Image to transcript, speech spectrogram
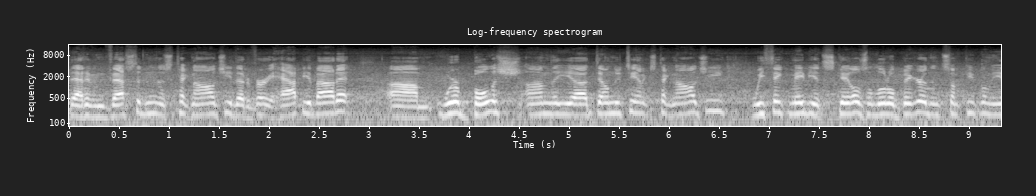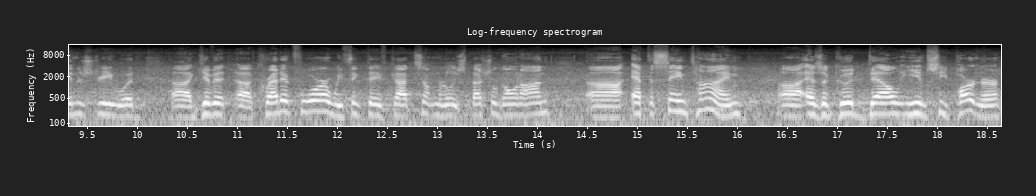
that have invested in this technology that are very happy about it. Um, we're bullish on the uh, Dell Nutanix technology. We think maybe it scales a little bigger than some people in the industry would uh, give it uh, credit for. We think they've got something really special going on. Uh, at the same time, uh, as a good Dell EMC partner,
